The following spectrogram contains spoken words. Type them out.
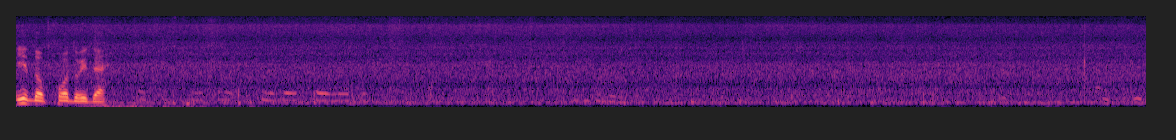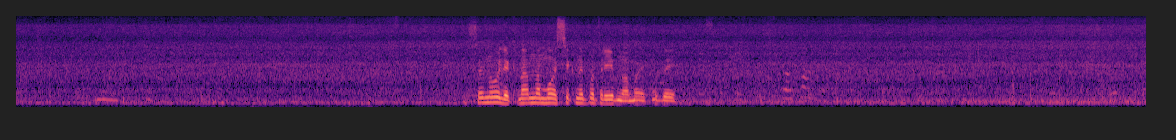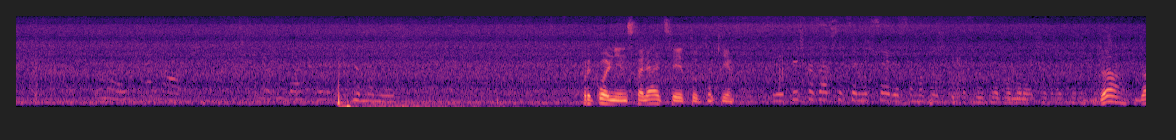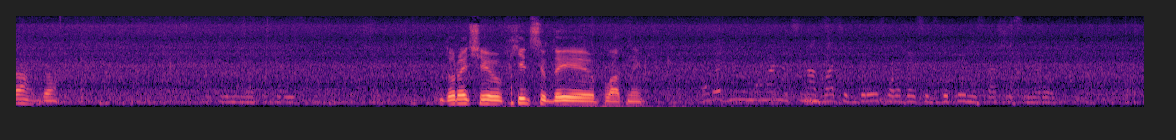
і до входу йде. Синулік, нам на мостик не потрібно, ми туди. Прикольні інсталяції тут такі. І ти ж казав, що це місцеві самотужки покрути облагороджені. Да, да, да. До речі, вхід сюди платний. Але ну, нормальна ціна 20 дорослого, 10 дитини старше 7 років.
